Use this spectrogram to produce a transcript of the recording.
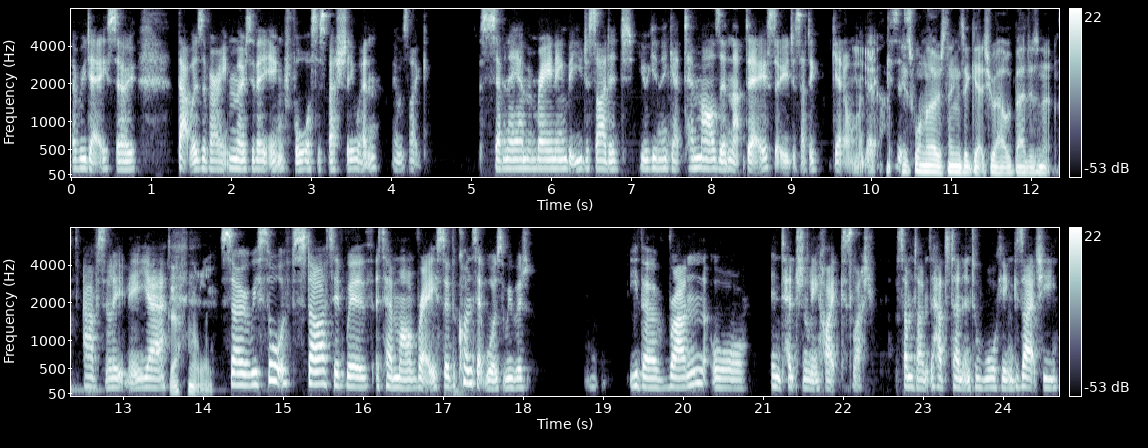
every day. So that was a very motivating force, especially when it was like 7 a.m. and raining, but you decided you were going to get 10 miles in that day. So you just had to get on with Yeah, it. It's, it's, one of those things that gets you out of bed, isn't it? absolutely, yeah. Definitely. So we sort of started with a 10 mile race. So the concept was we would either run or intentionally hike slash sometimes it had to turn into walking because I actually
